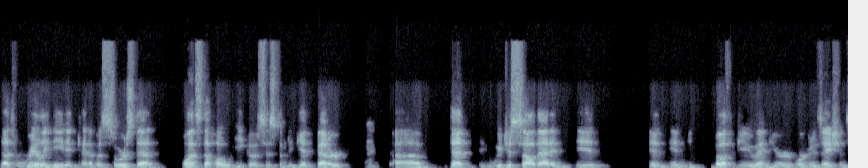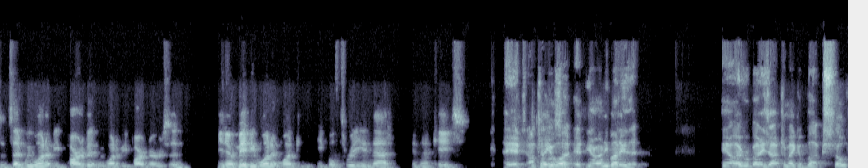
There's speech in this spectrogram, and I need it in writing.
that's really needed kind of a source that wants the whole ecosystem to get better. Uh, that we just saw that in in in in both of you and your organizations and said we want to be part of it. We want to be partners. And you know maybe one and one can equal three in that in that case. Hey, i'll tell you what it, you know anybody that you know everybody's out to make a buck so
